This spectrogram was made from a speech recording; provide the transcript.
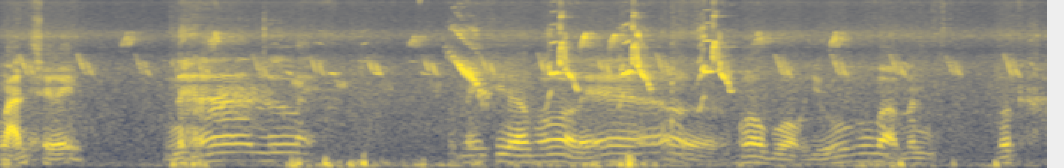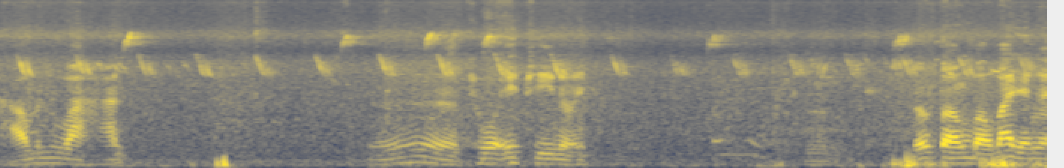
หวานเฉย นั่นแหละไม่เชื่อพ่อแล้วพ่อบอกอยู่ว่ามันรสขาวมันหวานเออโชว์เอฟซีหน่อยอืมน้องตองบอกว่ายังไง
